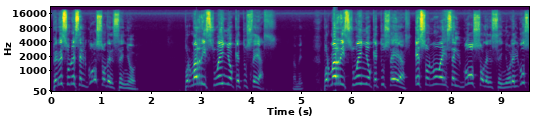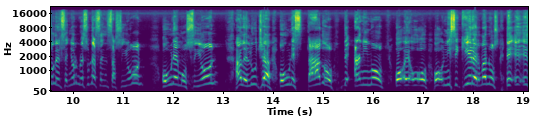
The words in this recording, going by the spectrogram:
Pero eso no es el gozo del Señor. Por más risueño que tú seas. Amén. Por más risueño que tú seas, eso no es el gozo del Señor. El gozo del Señor no es una sensación o una emoción, aleluya, o un estado de ánimo, o, eh, ni siquiera, hermanos, eh, eh,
